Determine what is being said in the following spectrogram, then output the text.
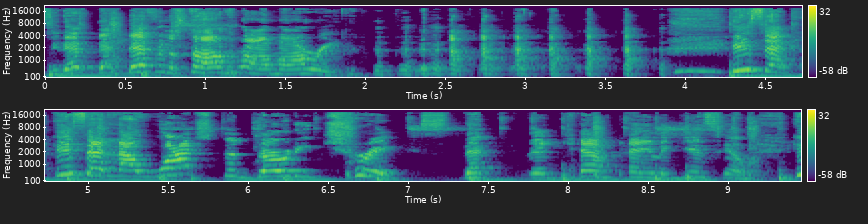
See, that, that that's gonna start a problem already. he said, he said, now watch the dirty tricks that they campaign against him. He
